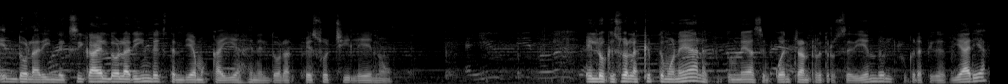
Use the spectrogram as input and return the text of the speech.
el dólar index. Si cae el dólar index tendríamos caídas en el dólar peso chileno. En lo que son las criptomonedas, las criptomonedas se encuentran retrocediendo en sus gráficas diarias,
